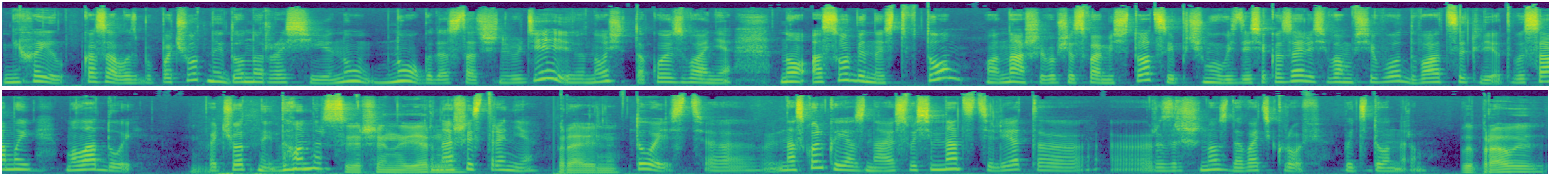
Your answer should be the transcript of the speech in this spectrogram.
Михаил, казалось бы, почетный донор России. Ну, много достаточно людей носит такое звание, но особенность в том, а, нашей вообще с вами ситуации, почему вы здесь оказались, вам всего 20 лет, вы самый молодой почетный донор Совершенно верно. в нашей стране. Правильно. То есть, э, насколько я знаю, с 18 лет э, разрешено сдавать кровь, быть донором. Вы правы,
